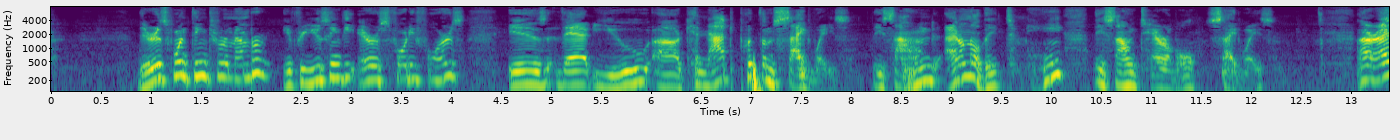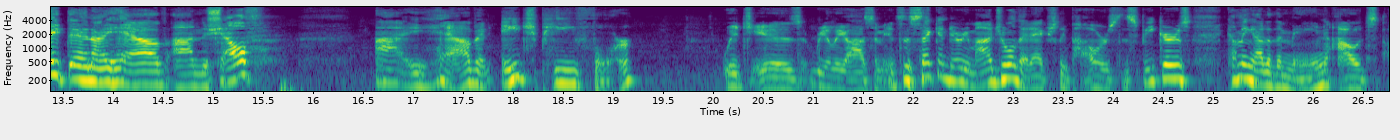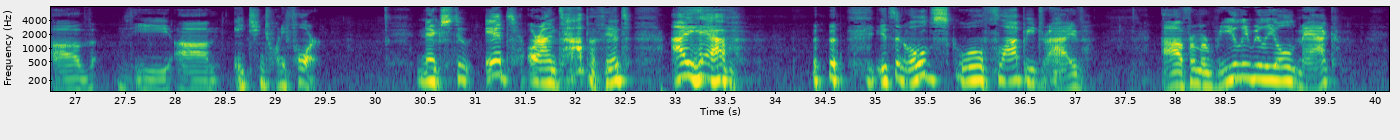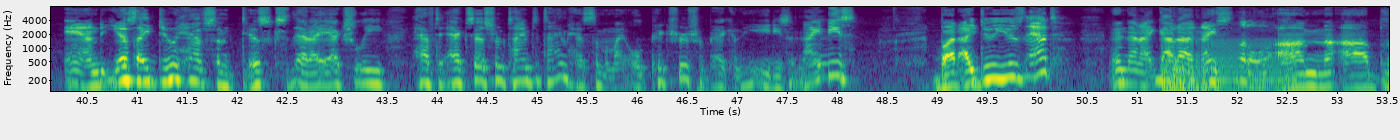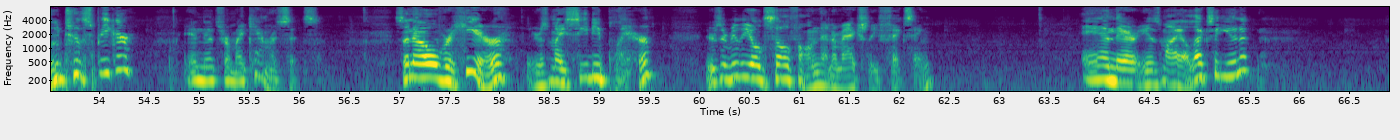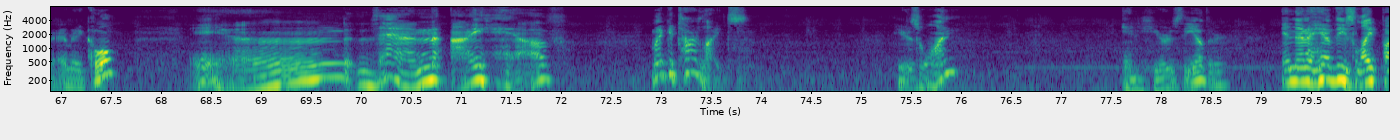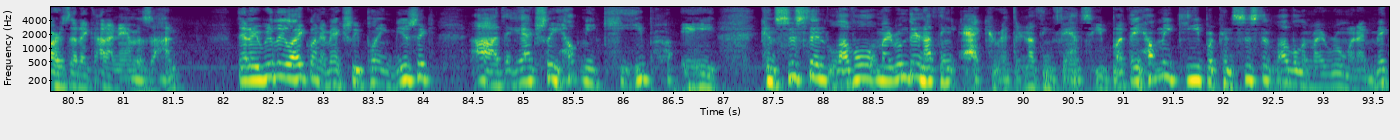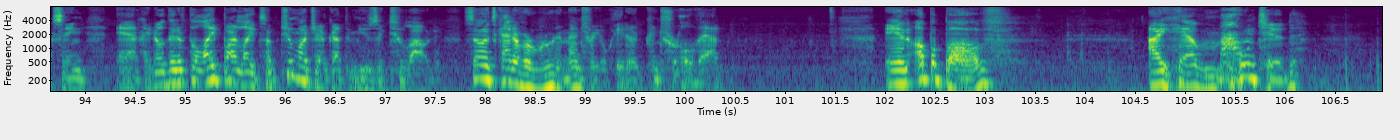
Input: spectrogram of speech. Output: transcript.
There is one thing to remember. If you're using the Eris 44s, is that you uh, cannot put them sideways. They sound, I don't know, they to me, they sound terrible sideways. All right, then I have on the shelf, I have an HP4, which is really awesome. It's a secondary module that actually powers the speakers coming out of the main outs of the um, 1824. Next to it, or on top of it, I have it's an old school floppy drive uh, from a really, really old Mac. And yes, I do have some discs that I actually have to access from time to time. Has some of my old pictures from back in the 80s and 90s. But I do use that. And then I got a nice little um, uh, Bluetooth speaker. And that's where my camera sits. So now over here, there's my CD player. There's a really old cell phone that I'm actually fixing. And there is my Alexa unit. Very, very cool. And then I have my guitar lights. Here's one, and here's the other. And then I have these light bars that I got on Amazon that I really like when I'm actually playing music. Uh, they actually help me keep a consistent level in my room. They're nothing accurate, they're nothing fancy, but they help me keep a consistent level in my room when I'm mixing. And I know that if the light bar lights up too much, I've got the music too loud. So it's kind of a rudimentary way to control that. And up above, I have mounted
